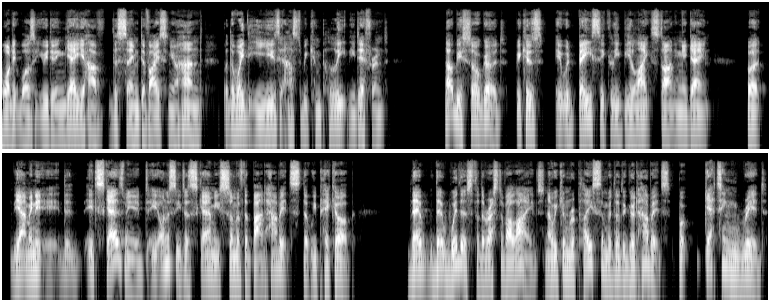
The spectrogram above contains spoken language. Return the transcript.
what it was that you were doing, yeah, you have the same device in your hand, but the way that you use it has to be completely different. That would be so good because it would basically be like starting again. But yeah, I mean, it, it, it scares me. It, it, honestly does scare me. Some of the bad habits that we pick up, they're they're with us for the rest of our lives. Now we can replace them with other good habits, but getting rid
